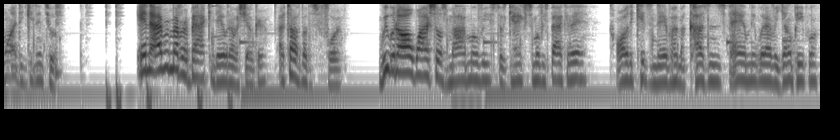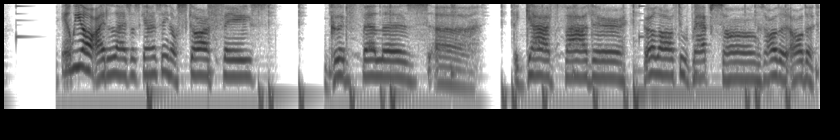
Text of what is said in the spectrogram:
wanting to get into it. And I remember back in the day when I was younger, I talked about this before. We would all watch those mob movies, those gangster movies back in the day. All the kids in the neighborhood, my cousins, family, whatever, young people. And we all idolized those guys. You know, Scarface, Goodfellas, uh, the Godfather, all, all through rap songs, all the all the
